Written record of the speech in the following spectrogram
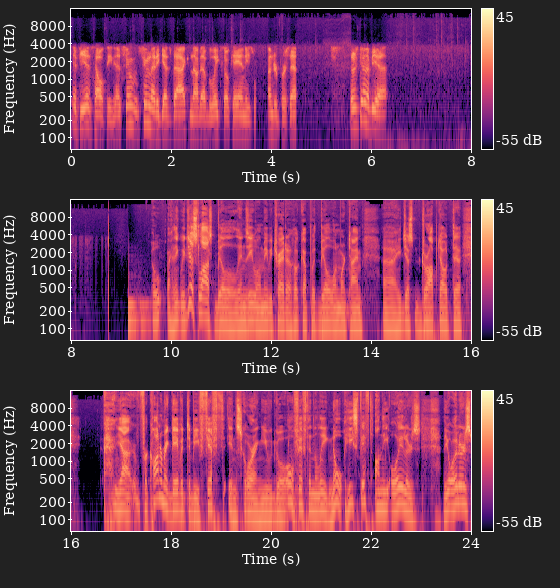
if he is healthy. Assume assume that he gets back now that Blake's okay and he's 100. percent There's going to be a. Oh, I think we just lost Bill Lindsay. We'll maybe try to hook up with Bill one more time. Uh, he just dropped out. Uh, yeah, for Connor McDavid to be fifth in scoring, you would go, oh, fifth in the league. No, he's fifth on the Oilers. The Oilers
